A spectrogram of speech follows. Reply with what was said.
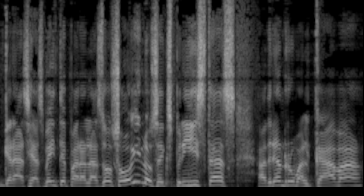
Gracias. 20 para las dos. Hoy los expriistas, Adrián Rubalcaba,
